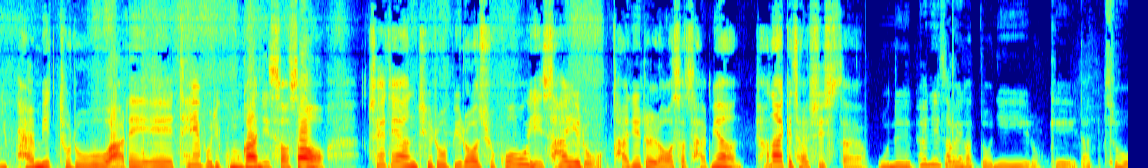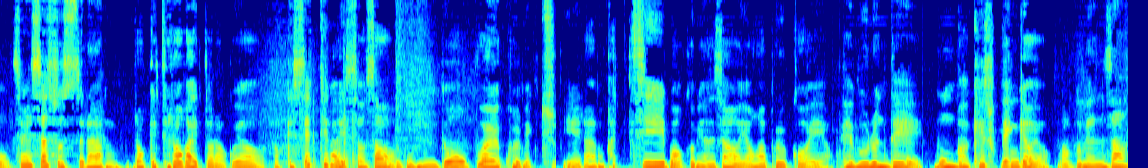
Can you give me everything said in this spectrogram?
이 발밑으로 아래에 테이블이 공간이 있어서 최대한 뒤로 밀어주고 이 사이로 다리를 넣어서 자면 편하게 잘 수 있어요. 오늘 편의점에 갔더니 이렇게 나초, 셀사 소스랑 이렇게 들어가 있더라고요. 이렇게 세트가 있어서 오늘도 무알콜 맥주 얘랑 같이 먹으면서 영화 볼 거예요. 배부른데 뭔가 계속 땡겨요. 먹으면서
